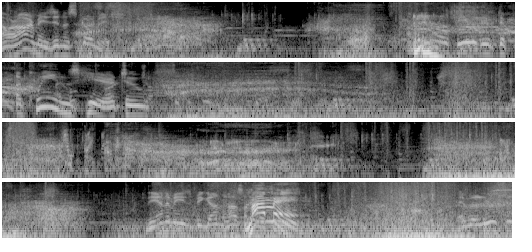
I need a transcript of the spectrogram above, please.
Our army's in a skirmish. A mineral field is depleted. A queen's here to... The enemy's begun hostilities. My man! Evolution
